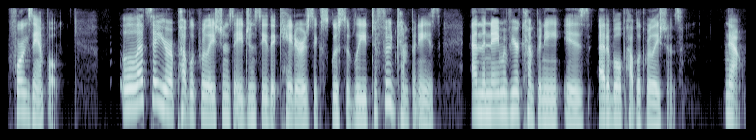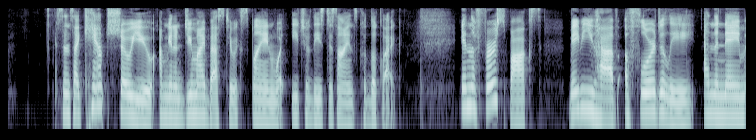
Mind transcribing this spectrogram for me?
For example, let's say you're a public relations agency that caters exclusively to food companies, and the name of your company is Edible Public Relations. Now, since I can't show you, I'm going to do my best to explain what each of these designs could look like. In the first box, maybe you have a fleur de lis and the name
